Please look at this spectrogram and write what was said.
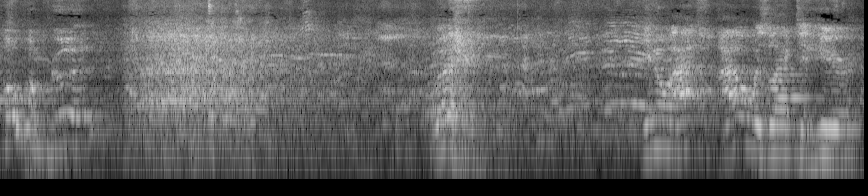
Hope I'm good. Well, you know, I, I always like to hear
